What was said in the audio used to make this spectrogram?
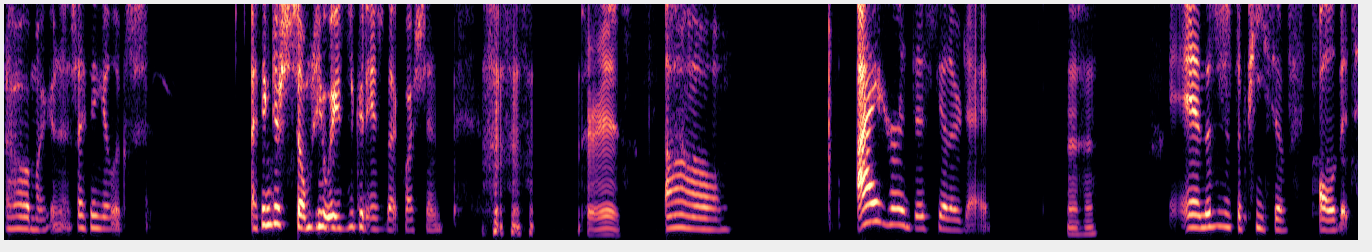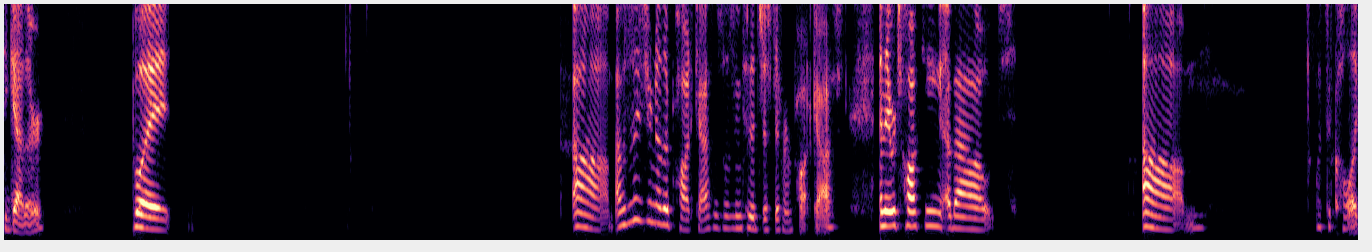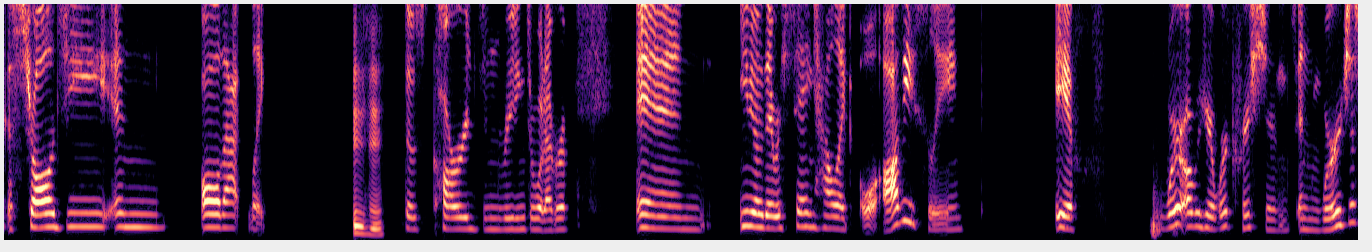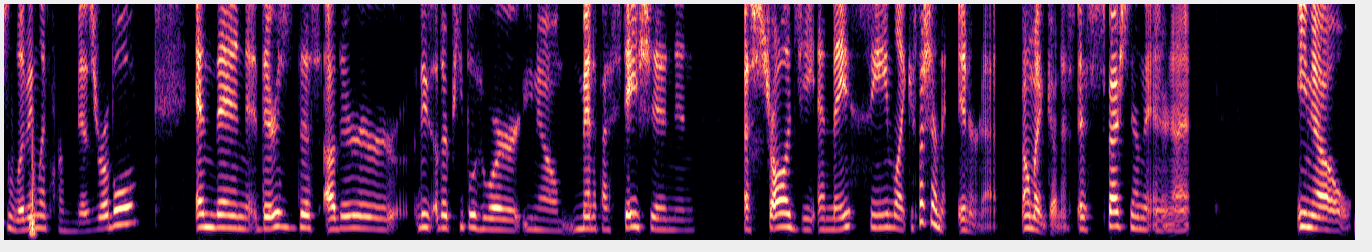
Oh my goodness. I think it looks I think there's so many ways you could answer that question. there is. Oh. I heard this the other day. Mm-hmm. and this is just a piece of all of it together. But um, I was listening to another podcast. I was listening to just different podcast, and they were talking about um, what's it called, like astrology and all that, like Mm-hmm. Those cards and readings or whatever. And you know, they were saying how like, well, obviously, if we're over here, we're Christians, and we're just living like we're miserable. And then there's this other these other people who are, you know, manifestation and astrology, and they seem like, especially on the internet. Oh my goodness, especially on the internet, you know,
